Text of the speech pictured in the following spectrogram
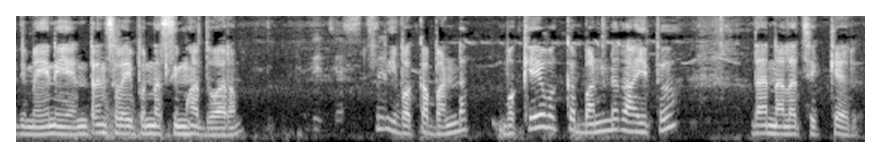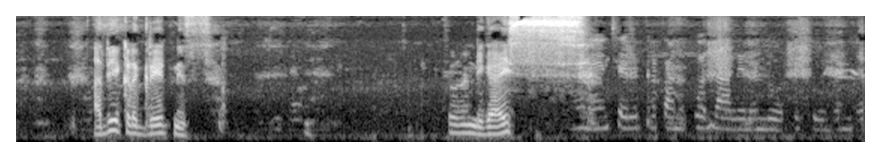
ఇది మెయిన్ ఎంట్రన్స్ వైపు ఉన్న సింహద్వారం ఈ ఒక్క బండ ఒకే ఒక్క బండ రాయితో దాన్ని అలా చెక్కారు. అది ఇక్కడ గ్రేట్నెస్ చూడండి చూడండి.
